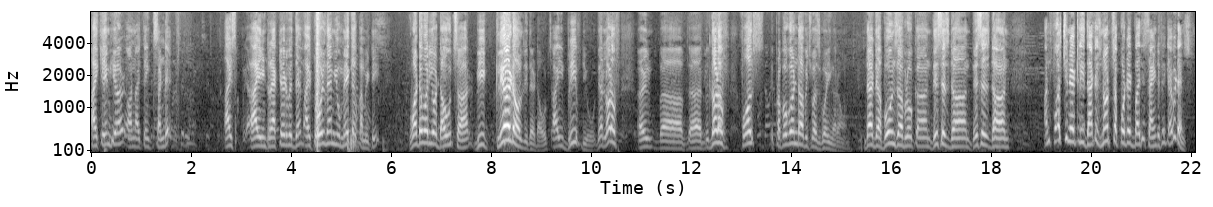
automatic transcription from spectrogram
I came here on I think Sunday. I I interacted with them. I told them you make a committee. Whatever your doubts are, we cleared all the their doubts. I briefed you. There are a lot of uh, uh, uh, lot of false propaganda which was going around. That the bones are broken. This is done. This is done. Unfortunately, that is not supported by the scientific evidence.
